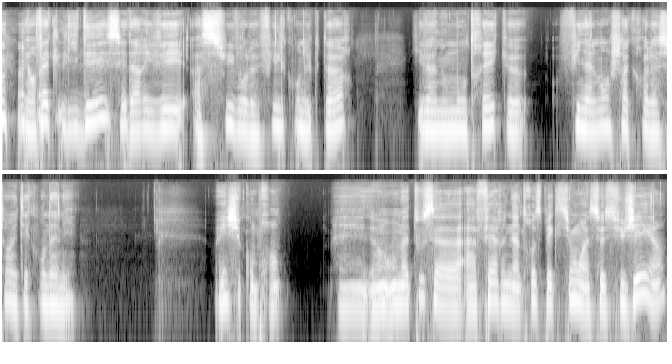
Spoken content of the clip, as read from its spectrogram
Et en fait, l'idée, c'est d'arriver à suivre le fil conducteur qui va nous montrer que finalement, chaque relation était condamnée. Oui, je comprends. On a tous à, faire une introspection à ce sujet. Hein.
